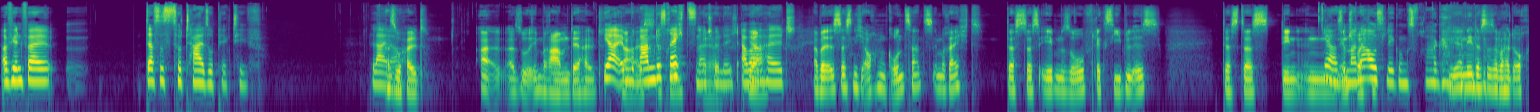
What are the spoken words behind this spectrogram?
auf jeden Fall, das ist total subjektiv. Leider. Also halt, ah, also im Rahmen der halt. ja, im Rahmen ist des dafür. Rechts natürlich, aber Ja. halt, Aber ist das nicht auch ein Grundsatz im Recht, dass das eben so flexibel ist, dass das den in ja, ist immer eine Auslegungsfrage. Ja, nee, dass es aber halt auch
